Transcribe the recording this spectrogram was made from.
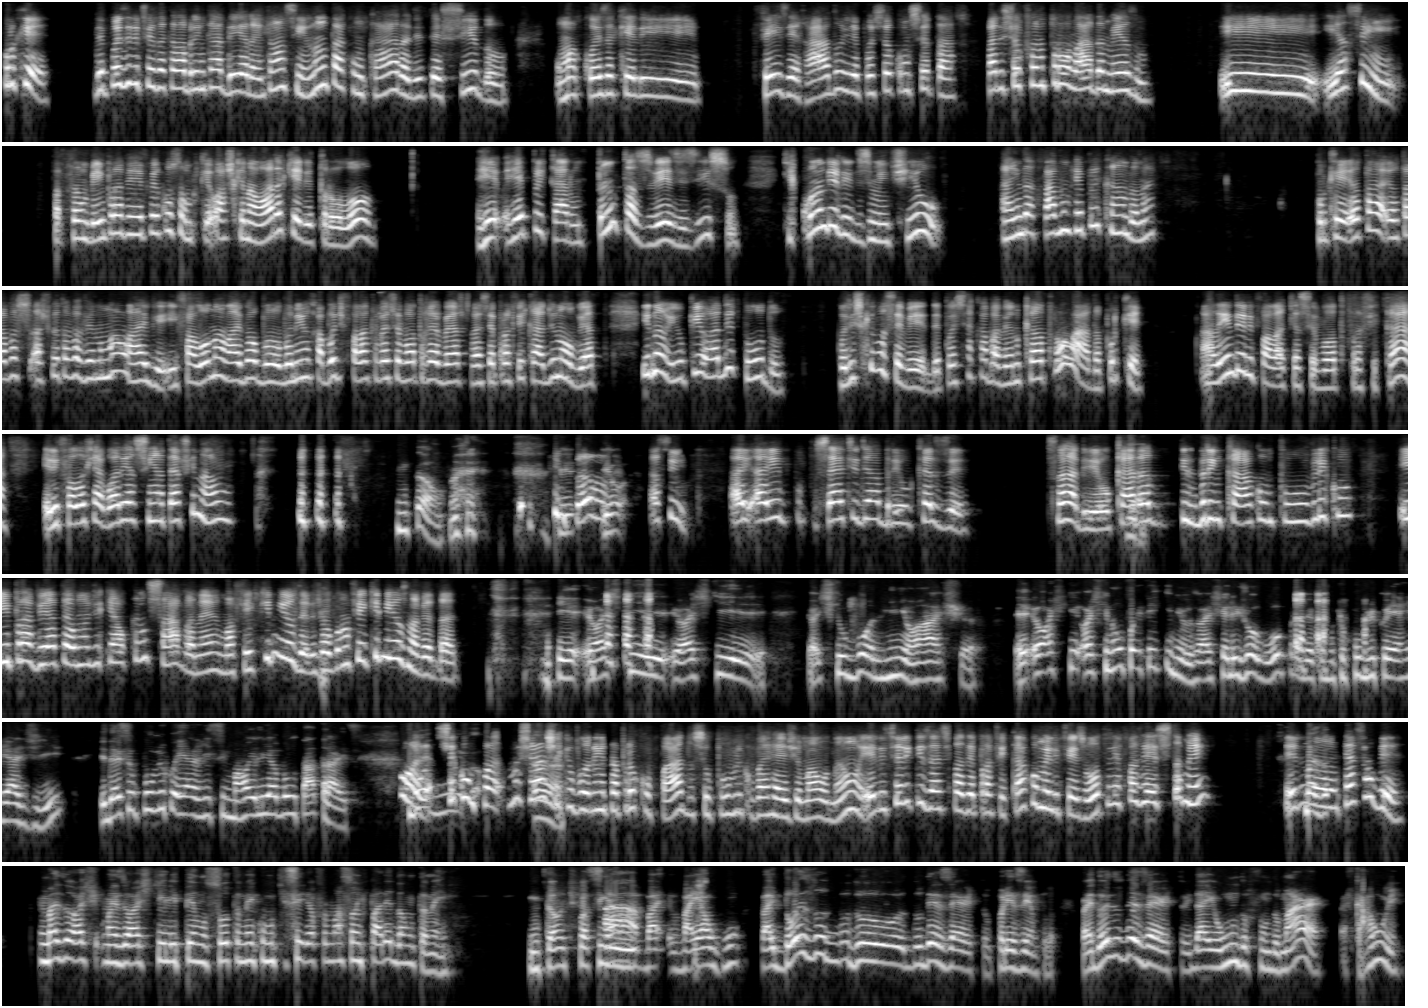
Por quê? Depois ele fez aquela brincadeira. Então, assim, não tá com cara de ter sido uma coisa que ele fez errado e depois foi consertar. Pareceu que foi uma trollada mesmo. E, e assim, também para ver repercussão, porque eu acho que na hora que ele trollou, re, replicaram tantas vezes isso, que quando ele desmentiu, ainda estavam replicando, né? Porque eu, tá, eu tava, acho que eu tava vendo uma live, e falou na live, o Boninho acabou de falar que vai ser voto reverso, vai ser para ficar de novo. E, a, e não, e o pior de tudo, por isso que você vê, depois você acaba vendo que é uma trollada, por quê? Além dele falar que ia ser voto para ficar, ele falou que agora ia assim até a final. Então. então, eu... assim, aí, aí 7 de abril, quer dizer, sabe, o cara é. quis brincar com o público e para ver até onde que alcançava, né? Uma fake news, ele jogou uma fake news, na verdade. Eu acho que eu acho que eu acho que o Boninho acha eu acho que eu acho que não foi fake news, eu acho que ele jogou para ver como que o público ia reagir e daí, se o público reagisse mal, ele ia voltar atrás. Olha, Boninho... você mas você acha ah. que o Boninho está preocupado se o público vai reagir mal ou não? Ele, se ele quisesse fazer para ficar, como ele fez outro, ele ia fazer esse também. Ele mas não quer saber. Mas eu, acho, mas eu acho que ele pensou também como que seria a formação de paredão também. Então, tipo assim, ah, ah vai, vai algum. Vai dois do, do, do deserto, por exemplo. Vai dois do deserto e daí um do fundo do mar, vai ficar ruim.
